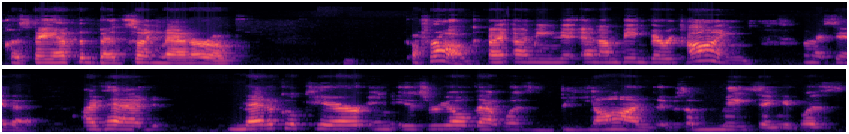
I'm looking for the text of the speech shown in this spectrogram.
because they have the bedside manner of a frog. I, I mean, and I'm being very kind when I say that. I've had medical care in Israel that was beyond. It was amazing. It was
